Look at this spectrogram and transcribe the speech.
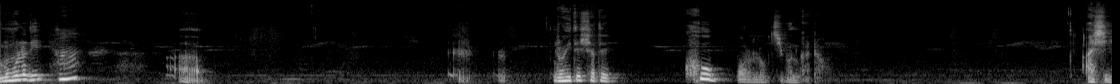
মোহনাদি? হ্যাঁ? রোহিতের সাথে খুব বড় লোক জীবন কাটাও। আসি।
